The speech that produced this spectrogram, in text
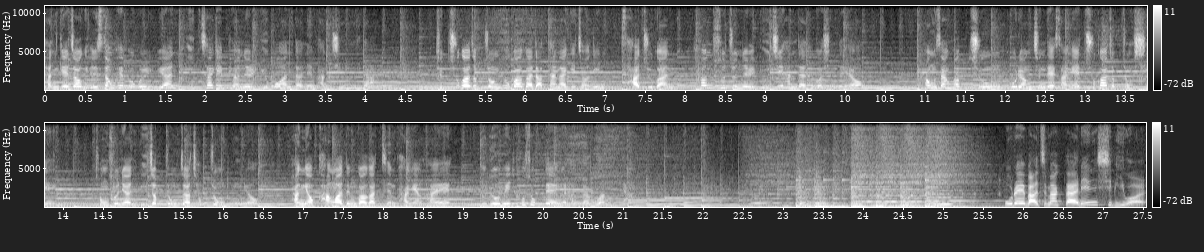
단계적 일상 회복을 위한 2차 개편을 유보한다는 방침입니다. 즉, 추가 접종 효과가 나타나기 전인 4주간 현 수준을 유지한다는 것인데요. 병상 확충, 고령층 대상의 추가 접종 시행, 청소년 미접종자 접종 독려, 방역 강화 등과 같은 방향하에 의료 및 후속 대응을 한다고 합니다. 올해 마지막 달인 12월,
